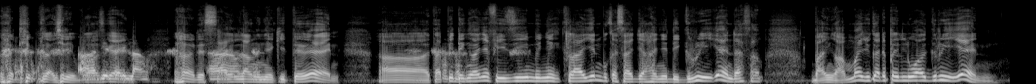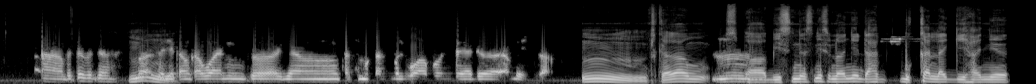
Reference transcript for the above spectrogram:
dia pula jadi Ah, bos dia kan. sailang. Ah, dia sailangnya kita kan. Ah, tapi dengarnya Fizi punya klien bukan saja hanya di Greek kan. Dah banyak ramai juga daripada luar Greek kan. Ah betul betul. Sebab Hmm. saya kawan-kawan ke yang customer-customer luar pun saya ada ambil juga. Hmm, sekarang hmm. Uh, bisnes ni sebenarnya dah bukan lagi hanya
